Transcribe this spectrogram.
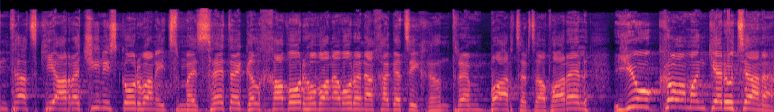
ընթացքի առաջին իսկ օրվանից մեզ հետ է գլխավոր հովանավորը նախագծի խնդրեմ բարձր ծափարել Ucom ընկերությանը։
